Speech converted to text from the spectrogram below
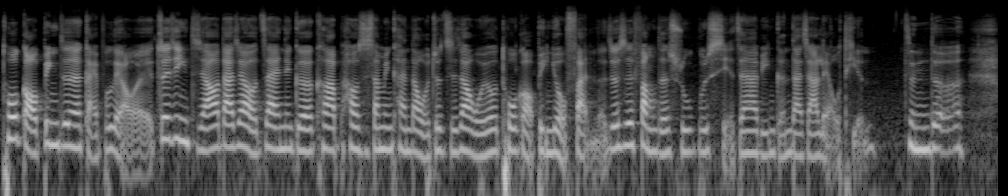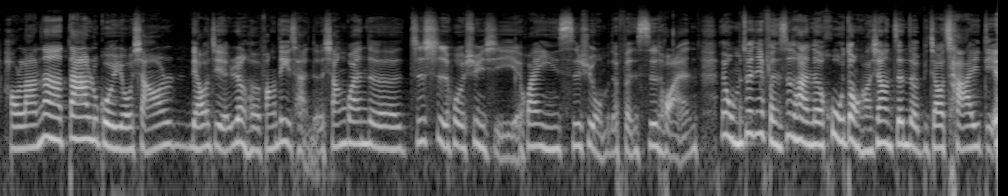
拖稿病真的改不了哎、欸。最近只要大家有在那个 Clubhouse 上面看到，我就知道我又拖稿病又犯了，就是放着书不写，在那边跟大家聊天。真的，好啦，那大家如果有想要了解任何房地产的相关的知识或讯息，也欢迎私讯我们的粉丝团。哎、欸，我们最近粉丝团的互动好像真的比较差一点。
